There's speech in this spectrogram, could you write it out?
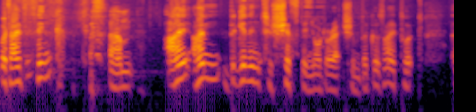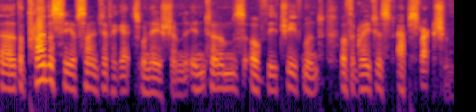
but I think um, I, I'm beginning to shift in your direction because I put uh, the primacy of scientific explanation in terms of the achievement of the greatest abstraction.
